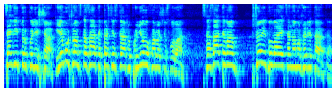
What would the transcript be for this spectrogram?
Це Віктор Коліщак. І я мушу вам сказати, перш ніж скажу про нього хороші слова, сказати вам, що відбувається на мажоритарках.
